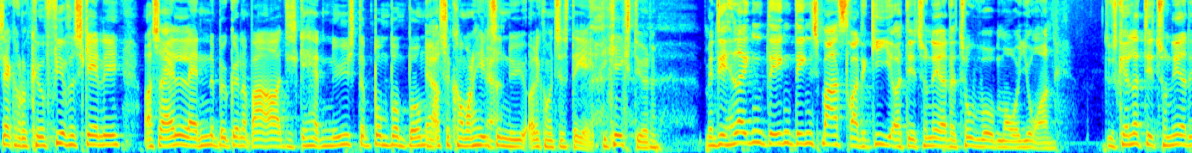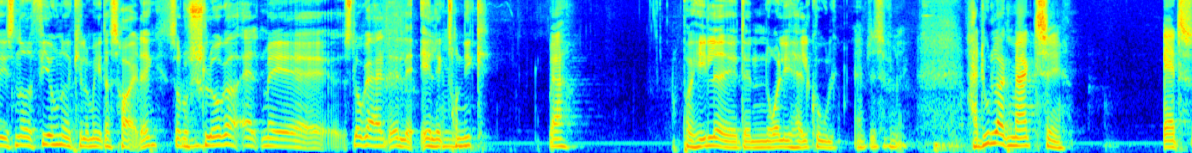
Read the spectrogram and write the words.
så kan du købe fire forskellige, og så alle landene begynder bare, at de skal have den nyeste, bum bum bum, Ja. ja. og så kommer der hele Ja. tiden nye, og det kommer til at stikke af. De kan ikke styre det. Men det er heller ikke, en- det er ikke, en- det er ikke en smart strategi at detonere et atomvåben over jorden. Du skal hellere detonere det i sådan noget 400 km højt, ikke? Så du slukker alt med øh, slukker alt ele- elektronik Ja. på hele øh, den nordlige halvkugle. Ja, det er selvfølgelig. Har du lagt mærke til, at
